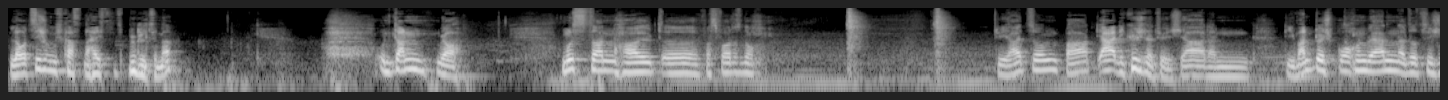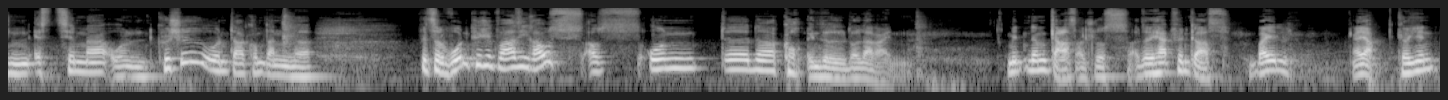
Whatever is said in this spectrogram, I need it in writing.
laut Sicherungskasten heißt es Bügelzimmer. Und dann ja muss dann halt, äh, was war das noch? die Heizung, Bad, ja, die Küche natürlich, ja, dann die Wand durchbrochen werden, also zwischen Esszimmer und Küche und da kommt dann eine, wird so eine Wohnküche quasi raus aus und äh, eine Kochinsel soll da rein. Mit einem Gasanschluss, also Herd für ein Gas, weil, naja, Köchin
